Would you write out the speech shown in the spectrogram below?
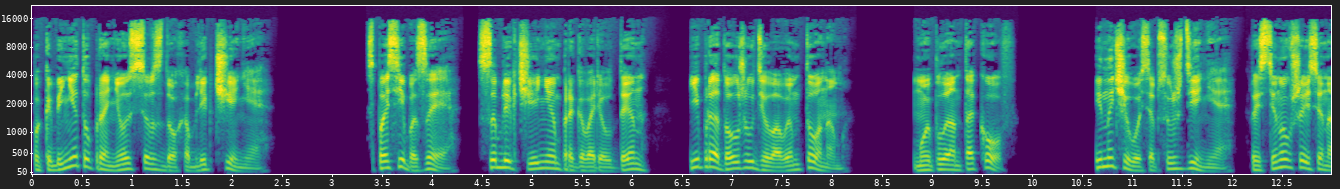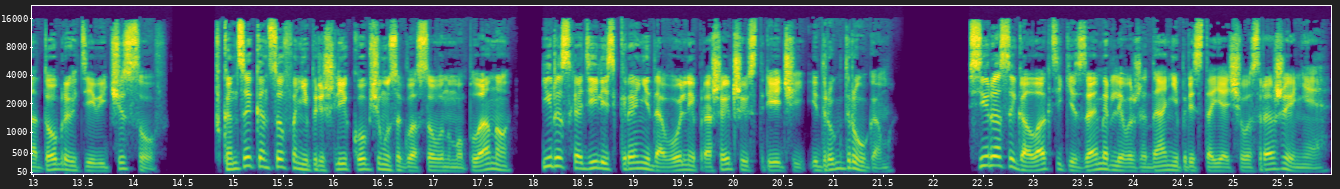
По кабинету пронесся вздох облегчения. «Спасибо, Зея», — с облегчением проговорил Дэн и продолжил деловым тоном. «Мой план таков. И началось обсуждение, растянувшееся на добрых 9 часов. В конце концов они пришли к общему согласованному плану и расходились крайне довольны прошедшей встречей и друг другом. Все расы галактики замерли в ожидании предстоящего сражения.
